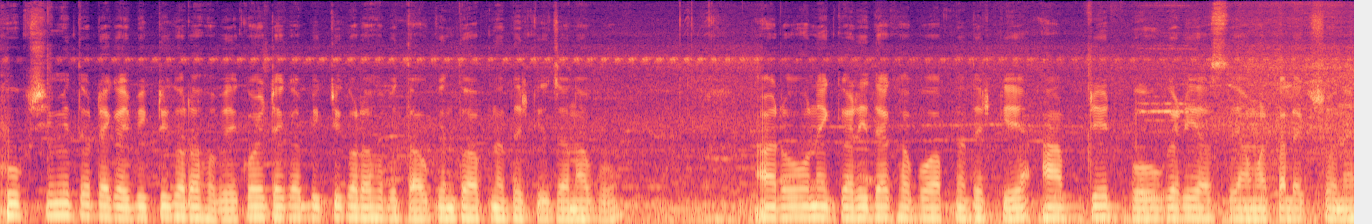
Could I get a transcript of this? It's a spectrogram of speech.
খুব সীমিত টাকায় বিক্রি করা হবে। কয় টাকা বিক্রি করা হবে তাও কিন্তু আপনাদেরকে জানাব। আরও অনেক গাড়ি দেখাবো আপনাদেরকে। আপডেট বহু গাড়ি আছে আমার কালেকশনে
